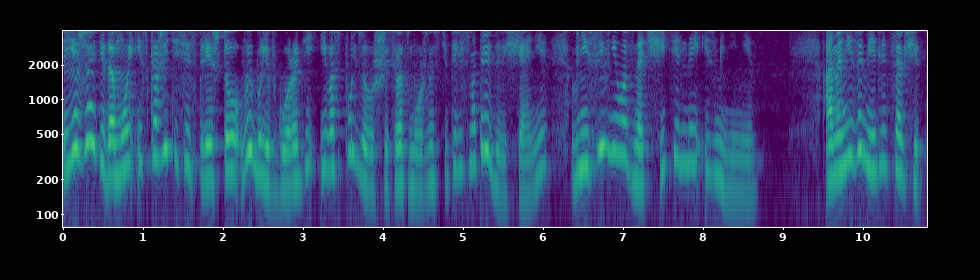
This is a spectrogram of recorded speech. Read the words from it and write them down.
Езжайте домой и скажите сестре, что вы были в городе и, воспользовавшись возможностью пересмотреть завещание, внесли в него значительные изменения. Она не замедлит сообщит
